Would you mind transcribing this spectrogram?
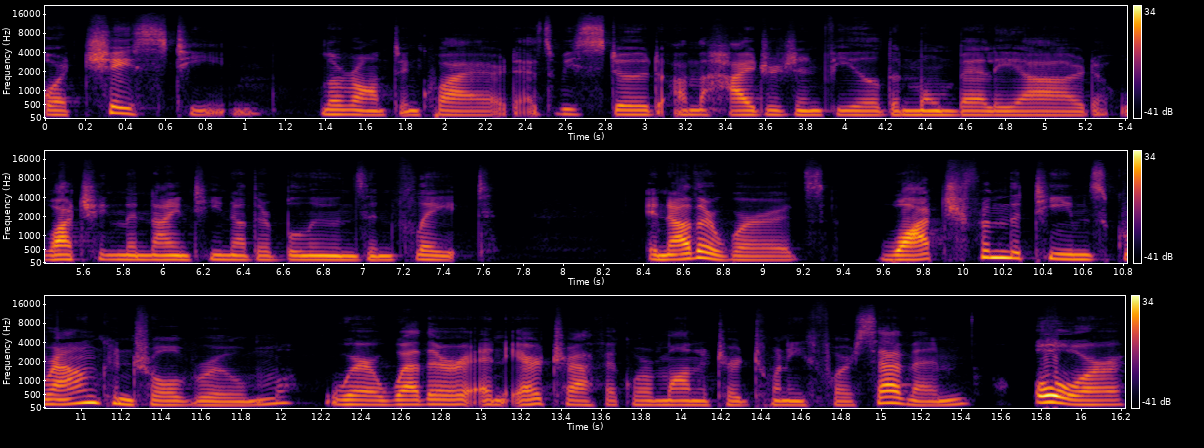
or chase team? Laurent inquired as we stood on the hydrogen field in Montbéliard watching the 19 other balloons inflate. In other words, watch from the team's ground control room, where weather and air traffic were monitored 24 7, or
